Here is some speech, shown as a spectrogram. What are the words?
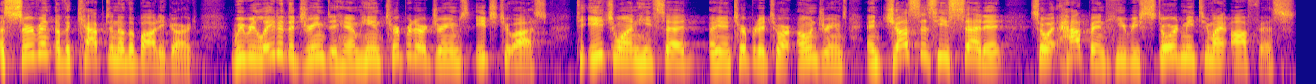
a servant of the captain of the bodyguard. We related the dream to him. He interpreted our dreams, each to us. To each one, he said, he interpreted to our own dreams. And just as he said it, so it happened, he restored me to my office.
